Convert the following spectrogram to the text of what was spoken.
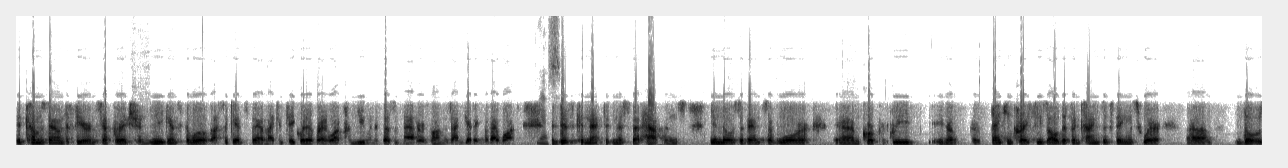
it comes down to fear and separation. Me against the world, us against them. I can take whatever I want from you, and it doesn't matter as long as I'm getting what I want. Yes. The disconnectedness that happens in those events of war, um, corporate greed, you know, uh, banking crises, all different kinds of things where um, those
